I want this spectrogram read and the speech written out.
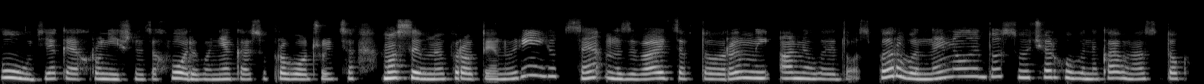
будь-яке хронічне захворювання, яке супроводжується масивною протеїнурією, це називається вторинний амілоїдоз. Первинний амілоїдоз, в свою чергу, виникає внаслідок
